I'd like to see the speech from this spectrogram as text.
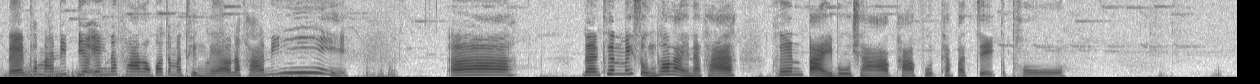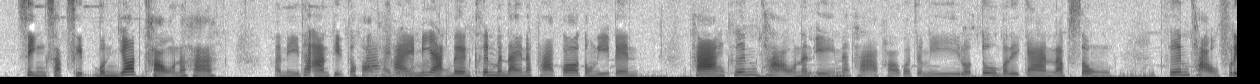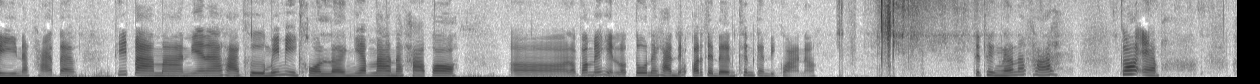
เดินเข้ามานิดเดียวเองนะคะ เราก็จะมาถึงแล้วนะคะนี่เเดินขึ้นไม่สูงเท่าไหร่นะคะ ขึ้นไปบูชาพระพุทธปัจเจกโพ สิ่งศักดิ์สิทธิ์บนยอดเขานะคะ อันนี้ถ้าอ่านผิดก็ขออภัยด้วยใครไม่อยากเดินขึ้นบันไดนะคะ ก็ตรงนี้เป็นทางขึ้นเขานั่นเองนะคะ เขาก็จะมีรถตู้บริการรับส่งขึ้นเขาฟรีนะคะ แต่ที่ปามาเนี่ยนะคะ คือไม่มีคนเลยเงียบมากนะคะ ก็เอ่อแล้วก็ไม่เห็นรถตู้นะคะ เดี๋ยวก็จะเดินขึ้นกันดีกว่าเนาะจะถึงแล้วนะคะ ก็แอบ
